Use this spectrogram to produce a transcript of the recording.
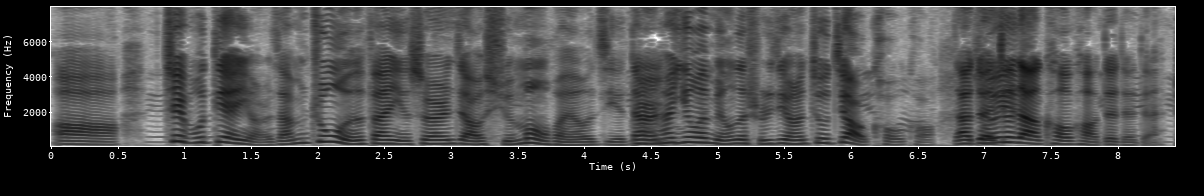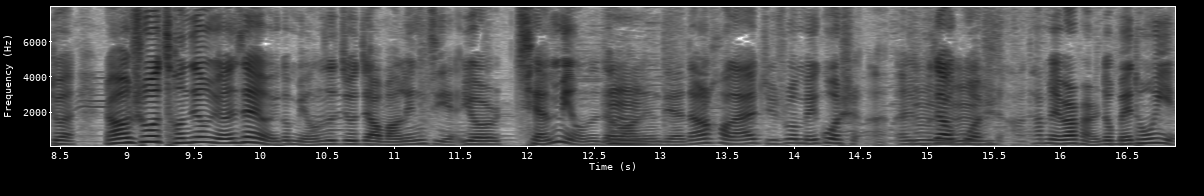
啊。这部电影咱们中文翻译虽然叫《寻梦环游记》，但是它英文名字实际上就叫 Coco。啊，对，就叫 Coco，对对对，对，然后说曾经原先有一个名字就叫王灵杰，有前名字叫王灵杰，但是后来据说没过审，呃，不叫过审啊，他们那边反正都没同意，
